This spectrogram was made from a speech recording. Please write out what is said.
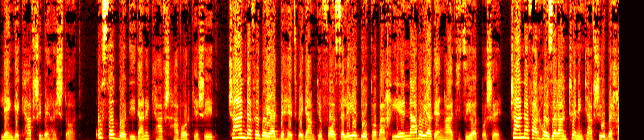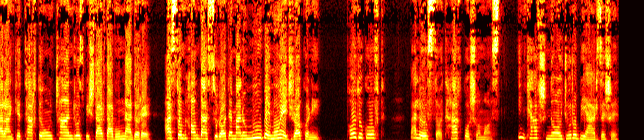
لنگ کفشی بهش داد. استاد با دیدن کفش هوار کشید. چند دفعه باید بهت بگم که فاصله دوتا بخیه نباید انقدر زیاد باشه. چند نفر حاضرن چنین کفشی رو بخرن که تخت اون چند روز بیشتر دووم نداره. از تو می‌خوام دستورات منو مو به مو اجرا کنی. پادو گفت بله استاد حق با شماست. این کفش ناجور و بیارزشه.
